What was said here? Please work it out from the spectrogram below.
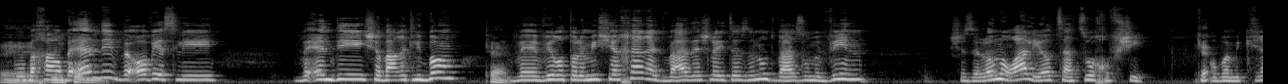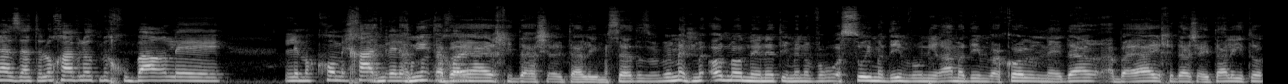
הוא בחר במקום. באנדי, ו-obviously, ואנדי שבר את ליבו, כן. והעביר אותו למישהי אחרת, ואז יש לו את ההזדמנות, ואז הוא מבין שזה לא נורא להיות צעצוע חופשי. כן. או במקרה הזה, אתה לא חייב להיות מחובר ל... למקום אחד אני, ולמקום אני, הבעיה יכול... היחידה שהייתה לי עם הסרט הזה, ובאמת מאוד מאוד נהניתי ממנו, והוא עשוי מדהים והוא נראה מדהים והכל נהדר, הבעיה היחידה שהייתה לי איתו,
